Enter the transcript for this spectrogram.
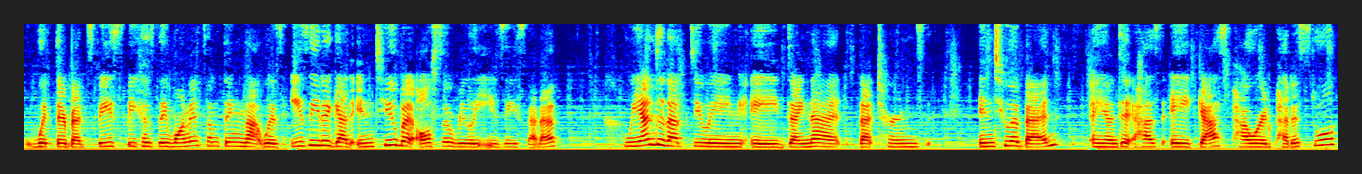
with their bed space because they wanted something that was easy to get into but also really easy setup. We ended up doing a dinette that turns into a bed and it has a gas powered pedestal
